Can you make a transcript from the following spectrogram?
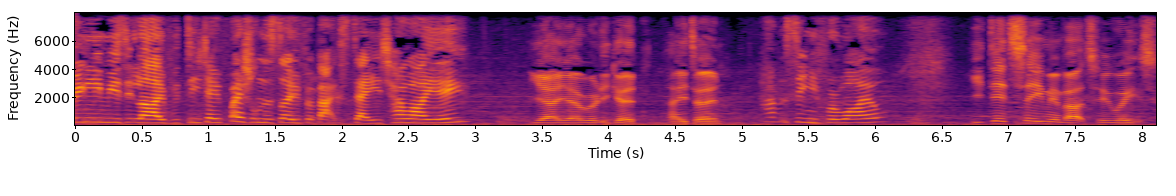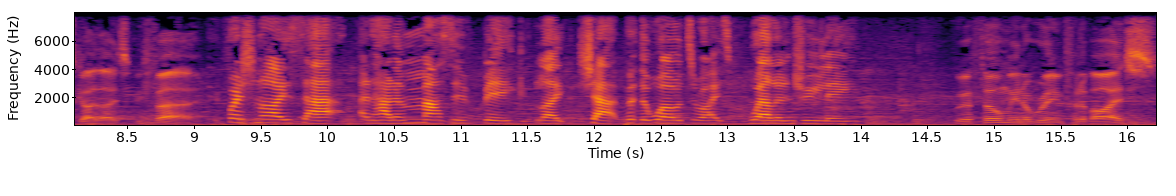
Bingley Music Live with DJ Fresh on the sofa backstage. How are you? Yeah, yeah, really good. How you doing? Haven't seen you for a while. You did see me about two weeks ago, though. To be fair. Fresh and I sat and had a massive, big like chat, put the world to rights, well and truly. We were filming in a room full of ice,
